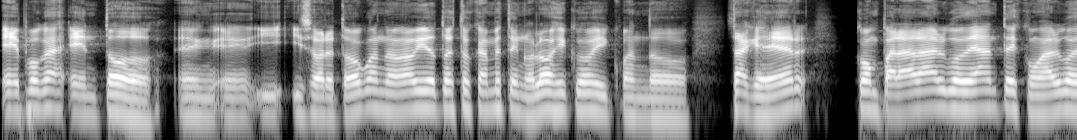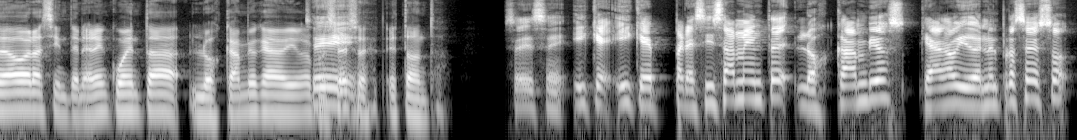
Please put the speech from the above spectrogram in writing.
épocas en todo. en- en- y, y sobre todo cuando han habido todos estos cambios tecnológicos y cuando, o sea, querer comparar algo de antes con algo de ahora sin tener en cuenta los cambios que ha habido en el Sí. proceso es, es tonto. sí, sí. Y que, y que precisamente los cambios que han habido en el proceso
